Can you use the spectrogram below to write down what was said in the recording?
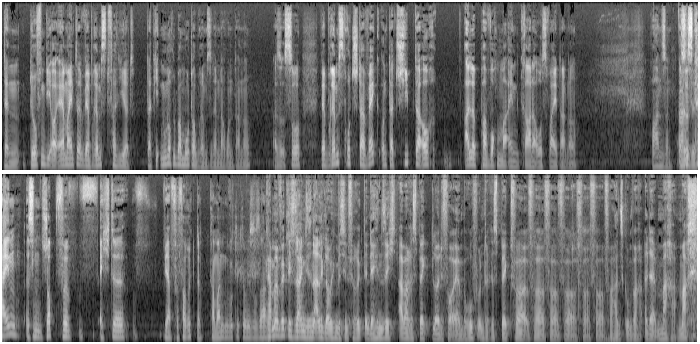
dann dürfen die, auch, er meinte, wer bremst, verliert. Das geht nur noch über Motorbremse dann da runter. Ne? Also ist so, wer bremst, rutscht da weg und das schiebt da auch alle paar Wochen mal einen geradeaus weiter. Ne? Wahnsinn. Also es ist kein, ist ein Job für echte, ja, für Verrückte. Kann man wirklich, glaube ich, so sagen. Kann man wirklich sagen, die sind alle, glaube ich, ein bisschen verrückt in der Hinsicht, aber Respekt, Leute, vor eurem Beruf und Respekt vor, vor, vor, vor, vor, vor, vor Hans Gumbach. Alter, Macher, Macher.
